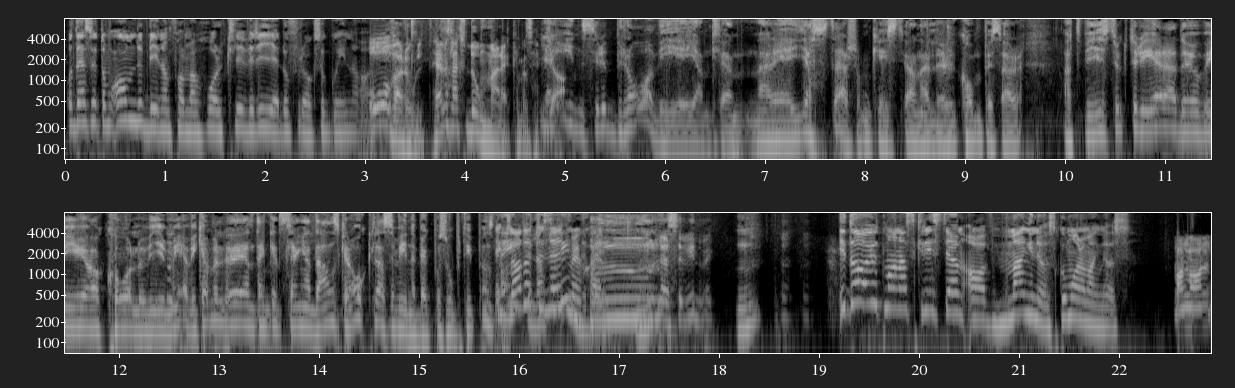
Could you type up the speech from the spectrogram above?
Och dessutom, om det blir någon form av hårklyverier, då får du också gå in och... Åh, vad roligt. En slags domare kan man säga. Jag inser hur bra vi är egentligen när det är gäster som Christian eller kompisar. Att vi är strukturerade och vi har koll och vi är med. Vi kan väl helt enkelt slänga dansken och Lasse Winnerbäck på soptippen Jag är snart. glad att du är nöjd med dig själv. Mm, Lasse Winnerbäck. Idag utmanas Christian av Magnus. God morgon Magnus. Morgon, morgon.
